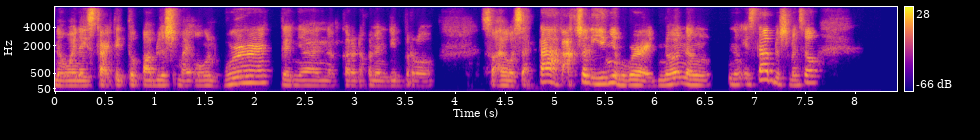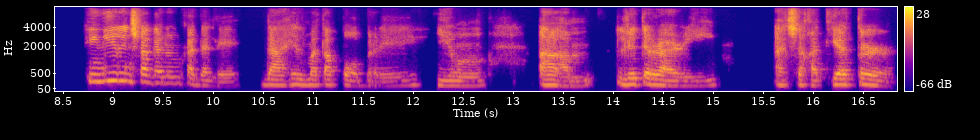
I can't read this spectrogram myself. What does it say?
No, when I started to publish my own work, ganyan, nagkaroon ako ng libro. So I was attacked. Actually, yun yung word no, ng, ng establishment. So, hindi rin siya ganun kadali dahil mata pobre yung um, literary at saka theater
